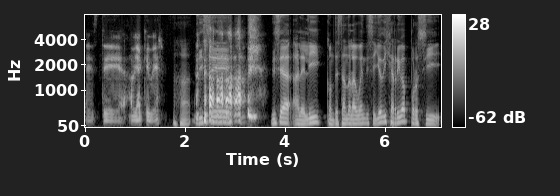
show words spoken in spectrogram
Este, había que ver. Ajá. Dice, dice a Leli, contestando a la Gwen, dice, yo dije arriba por si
